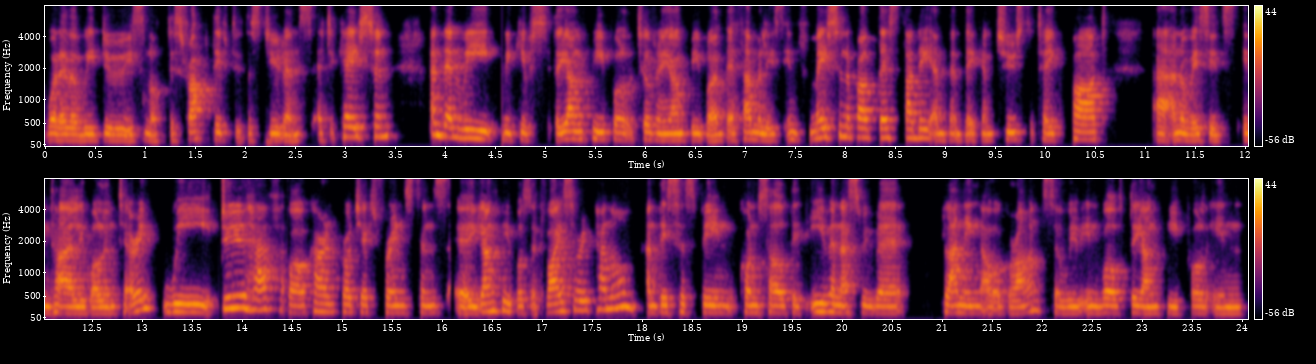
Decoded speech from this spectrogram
whatever we do is not disruptive to the students' education. And then we, we give the young people, children, young people and their families information about their study, and then they can choose to take part. Uh, and obviously it's entirely voluntary. We do have for our current project, for instance, a young people's advisory panel, and this has been consulted even as we were planning our grant. So we involved the young people in,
